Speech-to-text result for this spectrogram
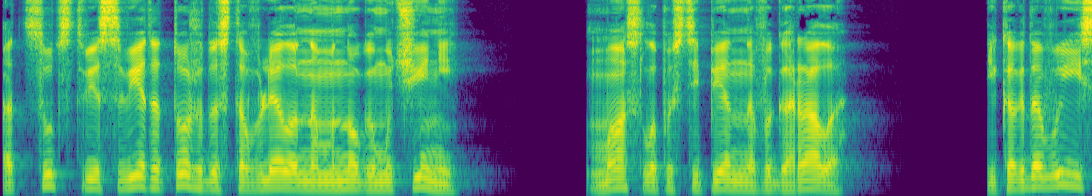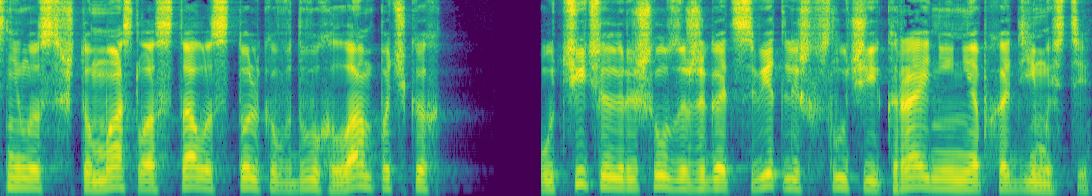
Отсутствие света тоже доставляло нам много мучений. Масло постепенно выгорало, и когда выяснилось, что масло осталось только в двух лампочках, учитель решил зажигать свет лишь в случае крайней необходимости.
